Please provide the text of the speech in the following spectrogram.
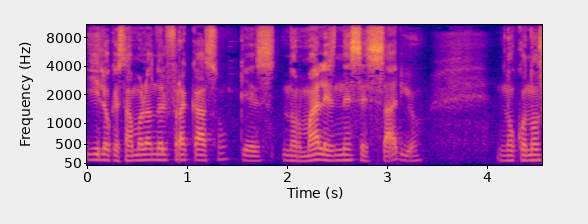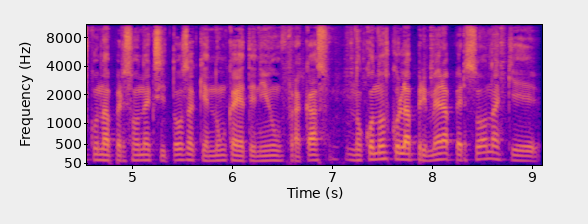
Y lo que estamos hablando del fracaso, que es normal, es necesario. No conozco una persona exitosa que nunca haya tenido un fracaso. No conozco la primera persona que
